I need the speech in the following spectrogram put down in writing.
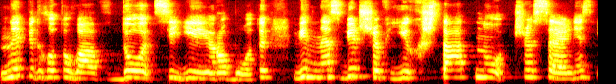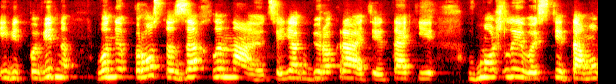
не підготував до цієї роботи. Він не збільшив їх штатну чисельність, і відповідно вони просто захлинаються як в бюрократії, так і в можливості там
